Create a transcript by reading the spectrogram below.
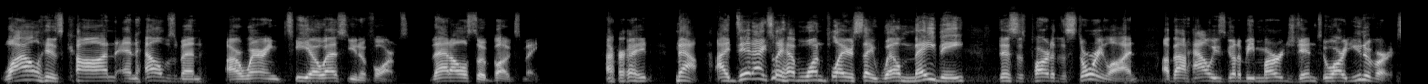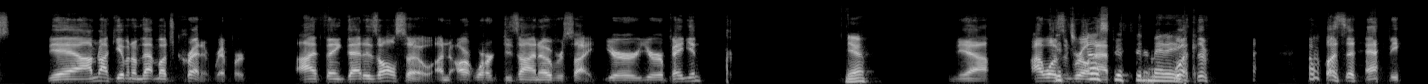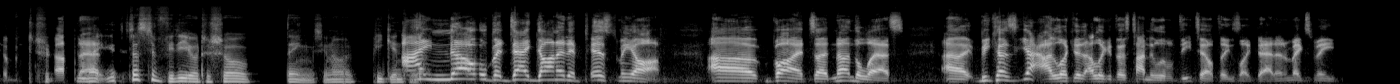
while his con and helmsman are wearing TOS uniforms. That also bugs me. All right. Now, I did actually have one player say, well, maybe this is part of the storyline about how he's going to be merged into our universe. Yeah, I'm not giving him that much credit, Ripper. I think that is also an artwork design oversight. Your your opinion? Yeah. Yeah. I wasn't it's real just happy. A cinematic... Wasn't, I wasn't happy about that. It's just a video to show things, you know, peek into. I it. know, but daggone it, it pissed me off. Uh, but uh, nonetheless, uh, because yeah, I look at I look at those tiny little detail things like that, and it makes me.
